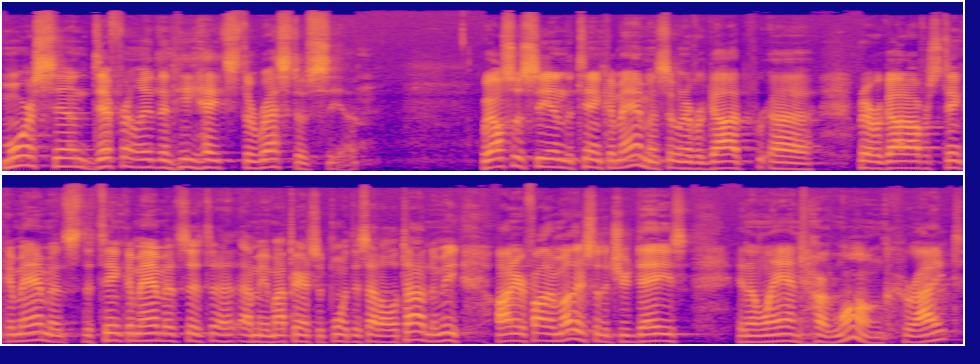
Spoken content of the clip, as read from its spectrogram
more sin differently than he hates the rest of sin. We also see in the Ten Commandments that whenever God, uh, whenever God offers Ten Commandments, the Ten Commandments, uh, I mean, my parents would point this out all the time to me honor your father and mother so that your days in the land are long, right?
